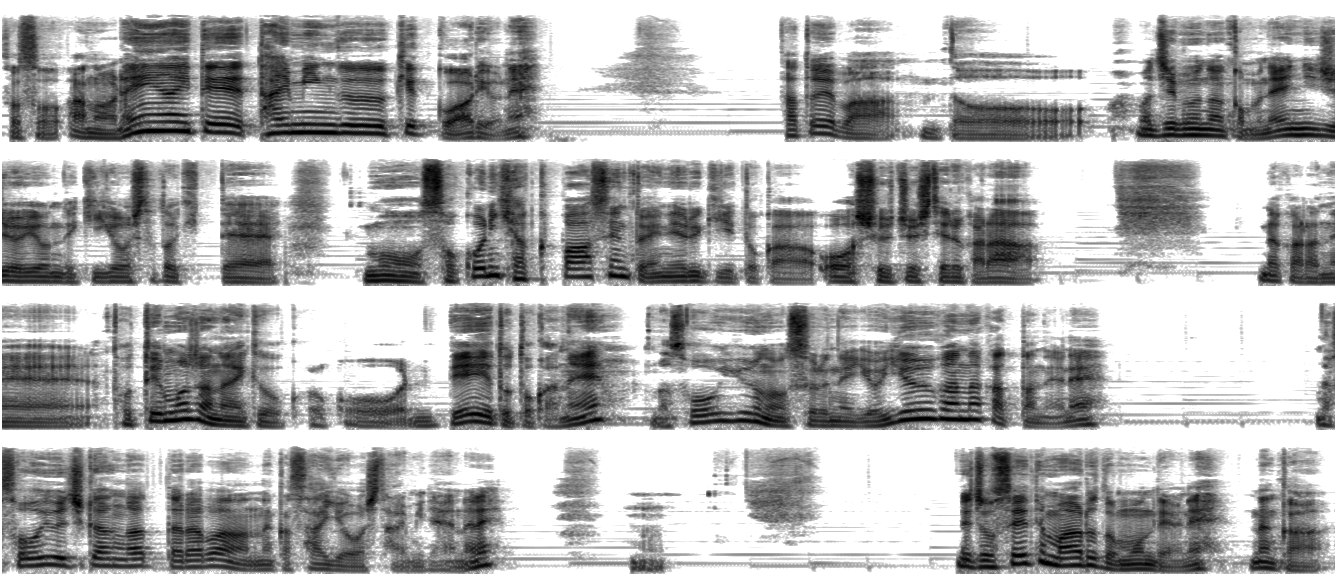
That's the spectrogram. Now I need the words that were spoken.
そうそう。あの、恋愛ってタイミング結構あるよね。例えば、うんとまあ、自分なんかもね、24で起業した時って、もうそこに100%エネルギーとかを集中してるから、だからね、とてもじゃないけど、こう、デートとかね、まあ、そういうのをするね、余裕がなかったんだよね。そういう時間があったらば、なんか作業したいみたいなね。うん。で、女性でもあると思うんだよね。なんか、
